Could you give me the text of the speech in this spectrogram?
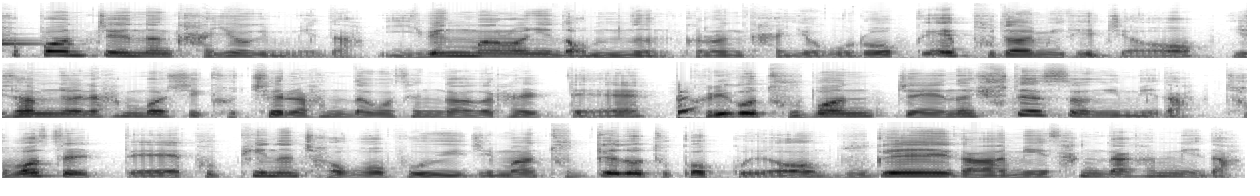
첫 번째는 가격입니다. 200만 원이 넘는 그런 가격으로 꽤 부담이 되죠. 2, 3년에 한 번씩 교체를 한다고 생각을 할 때 그리고 두 번째 는 휴대성입니다. 접었을 때 부피는 적어 보이지만 두께도 두껍고요. 무게감이 상당합니다.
